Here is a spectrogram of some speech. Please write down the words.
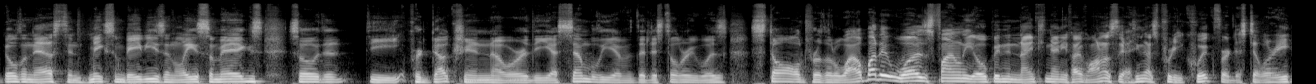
build a nest and make some babies and lay some eggs so that the production or the assembly of the distillery was stalled for a little while, but it was finally opened in 1995. Honestly, I think that's pretty quick for a distillery.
